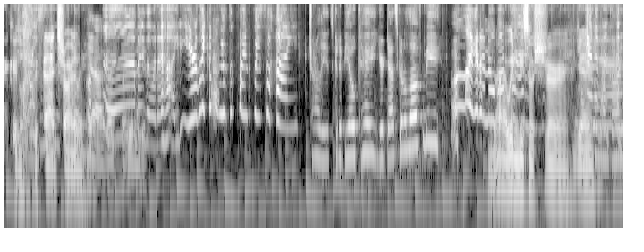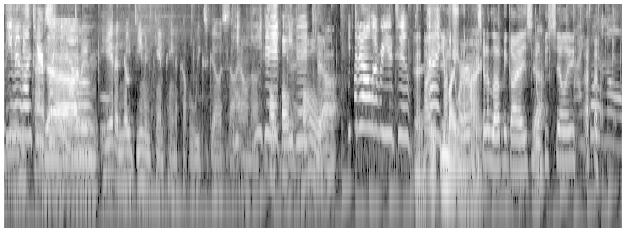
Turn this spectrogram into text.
Yeah. Good luck with that, Charlie. Yeah, that's, that'd be Uh, an there's idea. nowhere to hide here. Like, come Charlie, it's gonna be okay. Your dad's gonna love me. Oh, I don't know. No, about I wouldn't be so sure. Yeah. Kind of my a, a demon He's hunter, kinda- but Yeah, I mean, He had a no demon campaign a couple weeks ago, so I don't know. He did, oh, he did. oh. yeah. He put it all over YouTube. Uh, I- you I'm might want to hide. He's hide. gonna love me, guys. Yeah. Don't be silly. I don't know.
